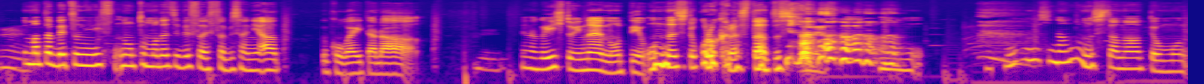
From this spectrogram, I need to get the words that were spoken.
うん。で、また別にの友達でさ、久々に会う子がいたら、うん。えなんかいい人いないの？っていう同じところからスタートして、この話何度もしたなって思っ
